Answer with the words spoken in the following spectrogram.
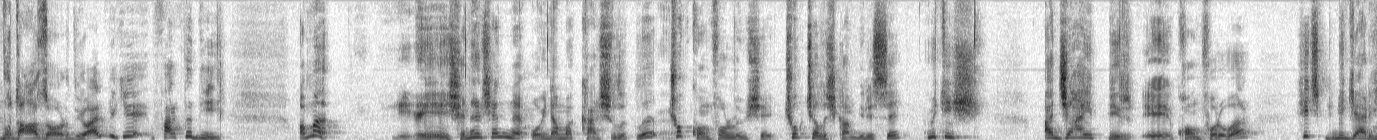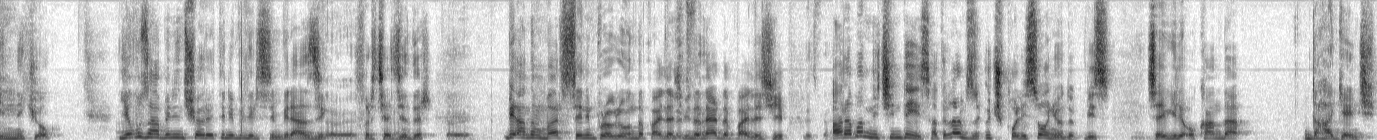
bu daha zor diyor. Halbuki farklı değil. Ama e, Şener Şen'le oynamak karşılıklı çok konforlu bir şey. Çok çalışkan birisi. Müthiş. Acayip bir e, konforu var. Hiç bir gerginlik yok. Yavuz abinin şöhretini bilirsin. Birazcık Tabii, fırçacıdır. Tabii. Bir anım var. Senin programında paylaşmayayım da nerede paylaşayım? Lütfen. Arabanın içindeyiz. Hatırlar mısınız? Üç polisi oynuyorduk biz. Sevgili Okan da daha genç,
